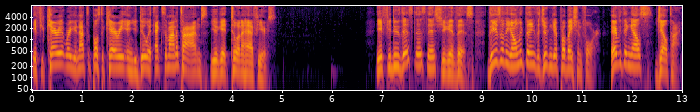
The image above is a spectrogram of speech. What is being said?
If you carry it where you're not supposed to carry and you do it X amount of times, you get two and a half years. If you do this, this, this, you get this. These are the only things that you can get probation for. Everything else, jail time,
